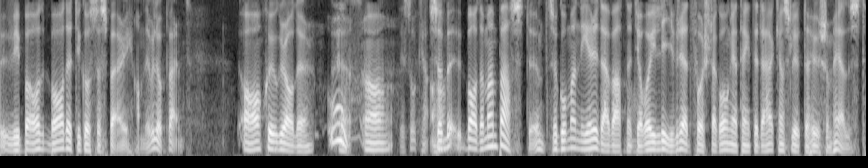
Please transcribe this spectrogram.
vid bad, badet i Gustavsberg. Ja, det är väl uppvärmt? Ja, sju grader. Eh, Ja. Så kan... Så ja. badar man bastu så går man ner i det där vattnet. Jag var ju livrädd första gången. Jag tänkte det här kan sluta hur som helst.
